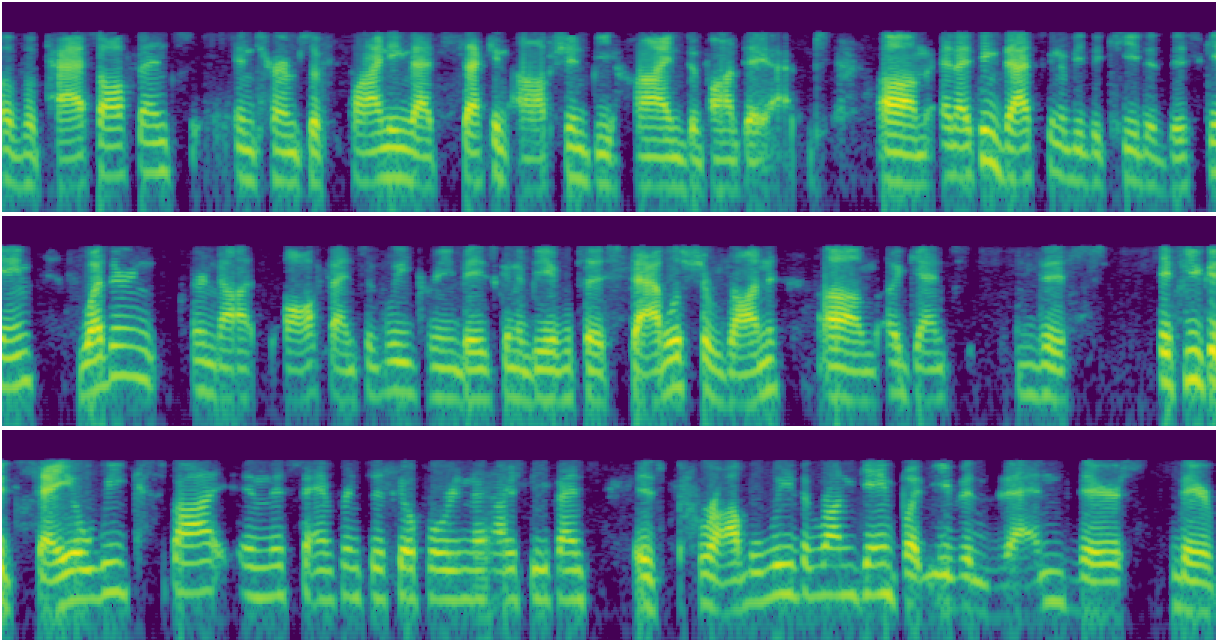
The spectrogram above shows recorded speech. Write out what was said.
of a pass offense in terms of finding that second option behind Davante Adams. Um, and I think that's going to be the key to this game. Whether or not offensively Green Bay is going to be able to establish a run um, against this, if you could say a weak spot in this San Francisco 49ers defense is probably the run game, but even then they're they're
